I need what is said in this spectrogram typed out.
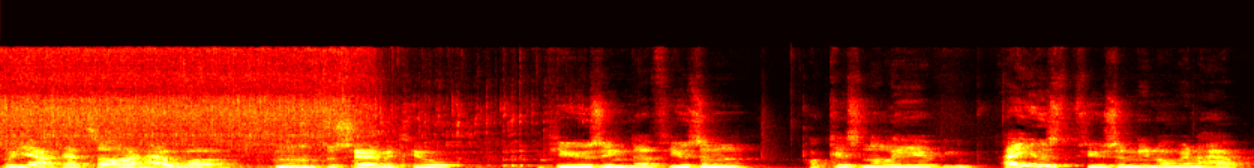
So yeah that's all I have uh, to share with you. If you're using the Fusion occasionally, I use Fusion, you know, when I have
